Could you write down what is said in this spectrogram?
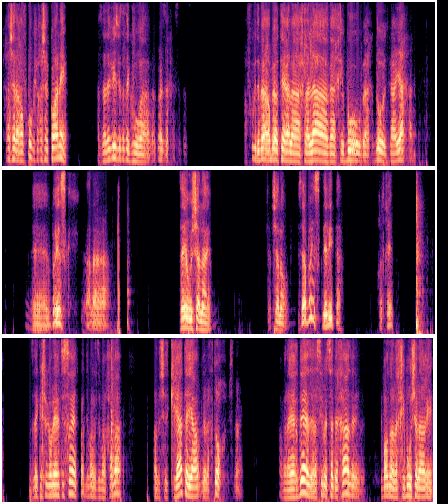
משפחה של הרב קוק, משפחה של כהנים. אז הלוי זה הגבורה, וכל זה חסד. הרב קוק מדבר הרבה יותר על ההכללה והחיבור והאחדות והיחד. בריסק, על ה... זה ירושלים, של שלום. זה הבריסק, דליטה. חותכים. זה קשור גם לארץ ישראל, פעם דיברנו על זה בהרחבה. אמרנו שקריאת הים זה לחתוך שניים. אבל הירדן זה לשים בצד אחד, ודיברנו על החיבור של הערים.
